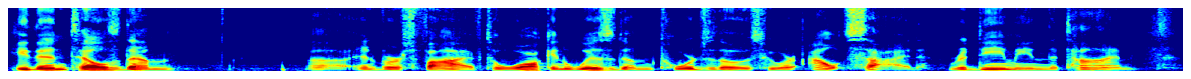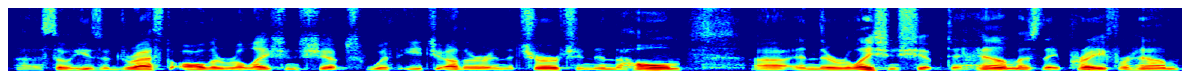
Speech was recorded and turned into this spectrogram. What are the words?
He then tells them uh, in verse 5 to walk in wisdom towards those who are outside, redeeming the time. Uh, so he's addressed all their relationships with each other in the church and in the home, uh, and their relationship to him as they pray for him.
